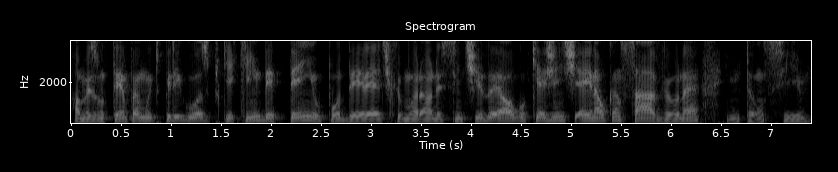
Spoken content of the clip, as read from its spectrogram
Ao mesmo tempo, é muito perigoso, porque quem detém o poder ético e moral nesse sentido é algo que a gente é inalcançável, né? Então, se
